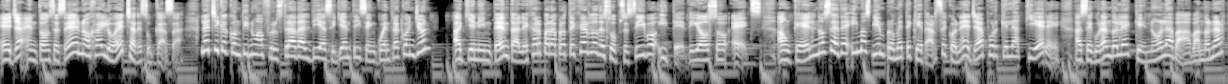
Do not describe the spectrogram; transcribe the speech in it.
Ella entonces se enoja y lo echa de su casa. La chica continúa frustrada al día siguiente y se encuentra con Jun, a quien intenta alejar para protegerlo de su obsesivo y tedioso ex, aunque él no cede y más bien promete quedarse con ella porque la quiere, asegurándole que no la va a abandonar.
